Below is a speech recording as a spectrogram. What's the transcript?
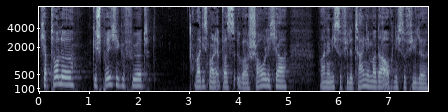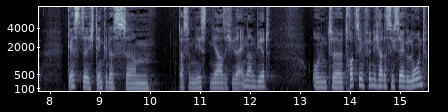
Ich habe tolle Gespräche geführt, war diesmal etwas überschaulicher, waren ja nicht so viele Teilnehmer da, auch nicht so viele Gäste. Ich denke, dass ähm, das im nächsten Jahr sich wieder ändern wird. Und äh, trotzdem finde ich, hat es sich sehr gelohnt.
